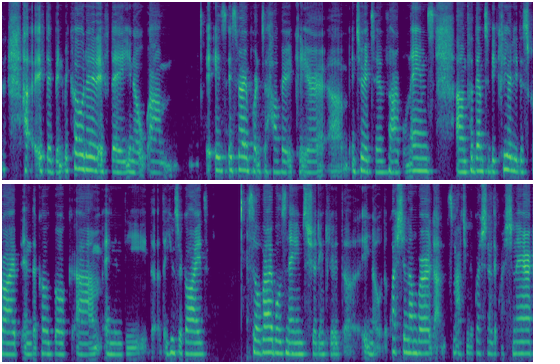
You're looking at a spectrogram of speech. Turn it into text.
if they've been recoded, if they, you know, um, it's, it's very important to have very clear, um, intuitive variable names um, for them to be clearly described in the codebook um, and in the, the, the, user guide. So variables names should include the, you know, the question number that's matching the question in the questionnaire.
